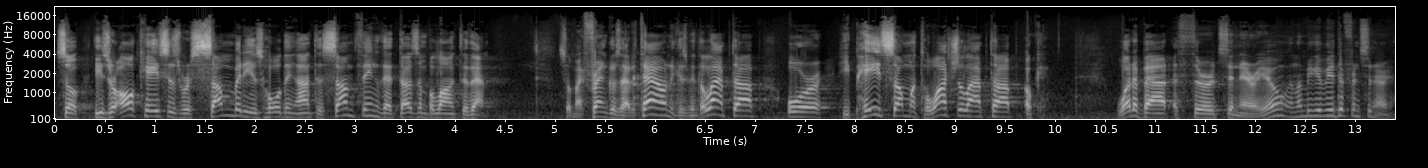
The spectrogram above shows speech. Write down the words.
So these are all cases where somebody is holding on to something that doesn't belong to them. So my friend goes out of town, he gives me the laptop, or he pays someone to watch the laptop. Okay. What about a third scenario? And let me give you a different scenario.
